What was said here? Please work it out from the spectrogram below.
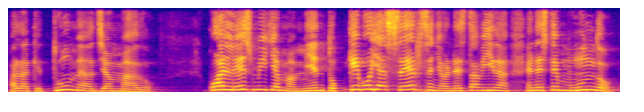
a la que tú me has llamado. ¿Cuál es mi llamamiento? ¿Qué voy a hacer, Señor, en esta vida, en este mundo?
